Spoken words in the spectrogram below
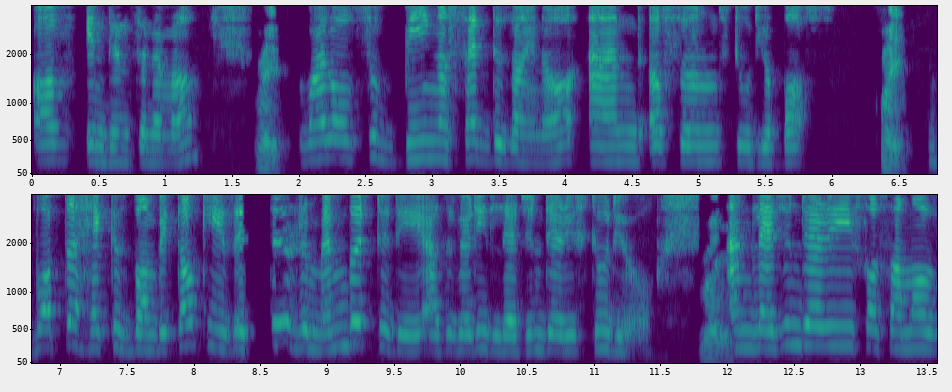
of indian cinema right while also being a set designer and a film studio boss Right. What the heck is Bombay Talkies? It's still remembered today as a very legendary studio. Right. And legendary for some of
